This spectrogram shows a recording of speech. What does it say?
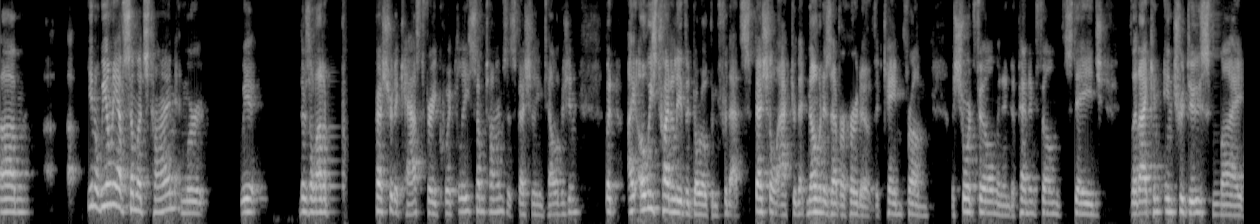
um, uh, you know, we only have so much time, and we're we there's a lot of pressure to cast very quickly sometimes, especially in television. But I always try to leave the door open for that special actor that no one has ever heard of that came from a short film, an independent film stage that I can introduce my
